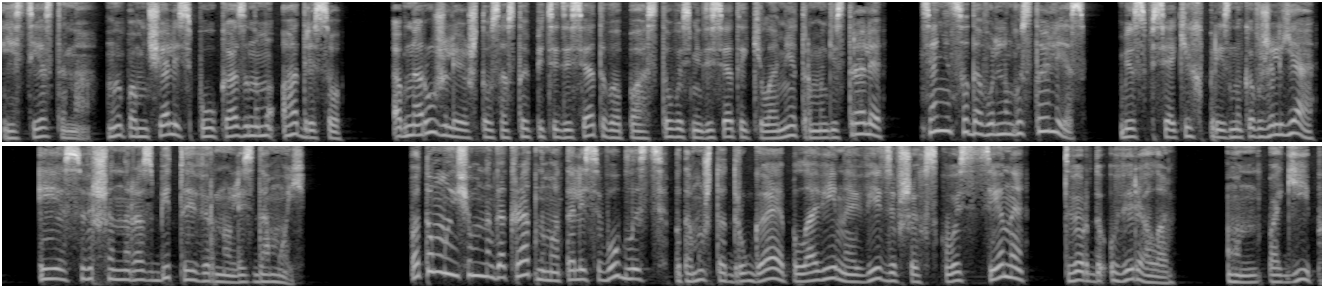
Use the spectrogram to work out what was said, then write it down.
Естественно, мы помчались по указанному адресу, обнаружили, что со 150 по 180 километр магистрали тянется довольно густой лес, без всяких признаков жилья — и, совершенно разбитые, вернулись домой. Потом мы еще многократно мотались в область, потому что другая половина видевших сквозь стены твердо уверяла «он погиб»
